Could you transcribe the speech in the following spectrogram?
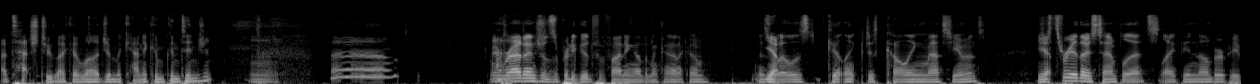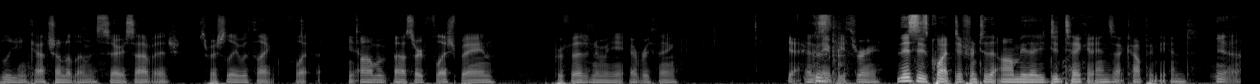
attached to like a larger Mechanicum contingent. Mm. Um, I mean, rad engines are pretty good for fighting other Mechanicum, as Yep. well as killing, just culling mass humans. Yep. Just three of those templates, like the number of people you can catch under them is so savage, especially with like fle- Yeah. armor, uh, sorry, Fleshbane, preferred enemy, everything, yeah, and 'cause AP3. this is quite different to the army that he did take at Anzac Cup in the end. Yeah.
